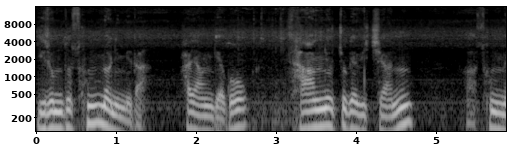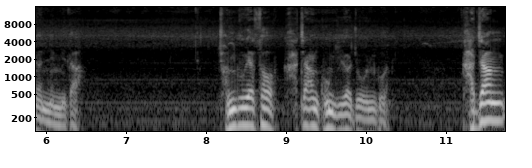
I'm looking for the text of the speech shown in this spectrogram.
이름도 송면입니다. 하양 계곡 상류 쪽에 위치한 어, 송면입니다. 전국에서 가장 공기가 좋은 곳, 가장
